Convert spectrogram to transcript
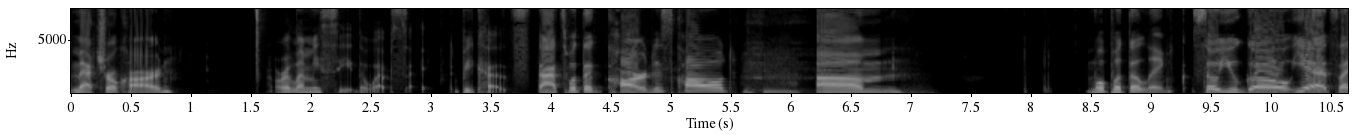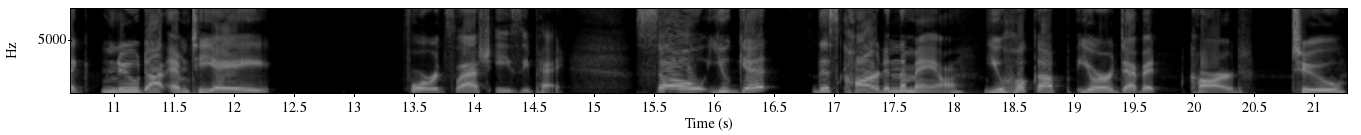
MetroCard, or let me see the website because that's what the card is called. Mhm. Um, we'll put the link. So you go, yeah, it's like new.mta forward slash easy pay. So you get this card in the mail. You hook up your debit card to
